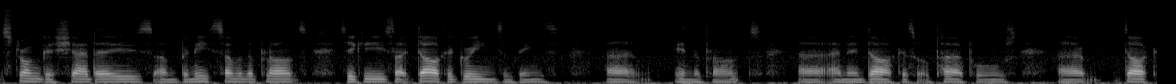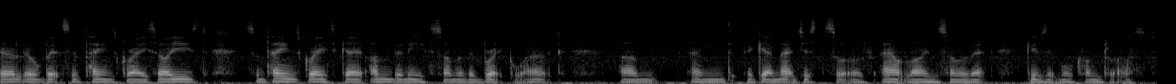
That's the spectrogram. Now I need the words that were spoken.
stronger shadows um, beneath some of the plants. So you can use like darker greens and things uh, in the plants uh, and then darker sort of purples um, darker little bits of Payne's grey so I used some Payne's grey to go underneath some of the brickwork um, and again that just sort of outlines some of it gives it more contrast.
